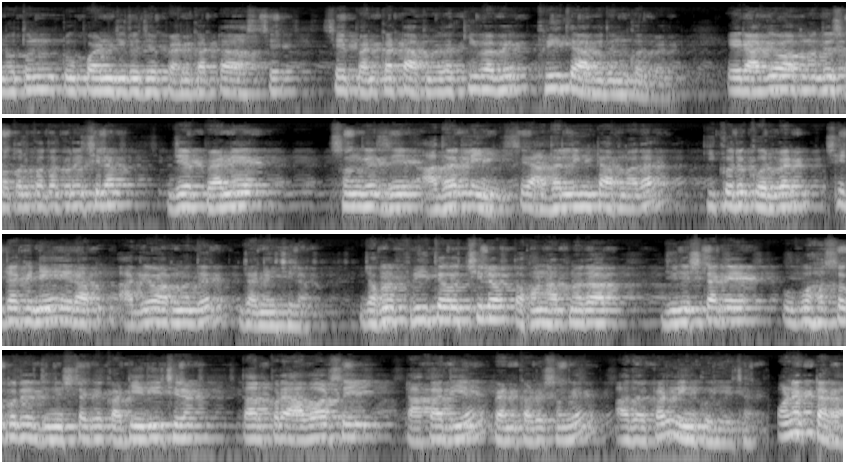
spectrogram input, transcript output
নতুন টু পয়েন্ট জিরো যে প্যান কার্ডটা আসছে সেই প্যান কার্ডটা আপনারা কীভাবে ফ্রিতে আবেদন করবেন? এর আগেও আপনাদের সতর্কতা করেছিলাম যে প্যানের সঙ্গে যে আধার লিঙ্ক সেই আধার লিঙ্কটা আপনারা কি করে করবেন সেটাকে নিয়ে এর আগেও আপনাদের জানিয়েছিলাম। যখন ফ্রিতে হচ্ছিল, তখন আপনারা জিনিসটাকে উপহাস্য করে জিনিসটাকে কাটিয়ে দিয়েছিলেন। তারপরে আবার সেই টাকা দিয়ে প্যান কার্ডের সঙ্গে আধার কার্ড লিঙ্ক করিয়েছেন। অনেক টাকা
